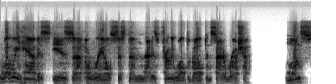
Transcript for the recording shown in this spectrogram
what we have is is uh, a rail system that is fairly well developed inside of Russia. Once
